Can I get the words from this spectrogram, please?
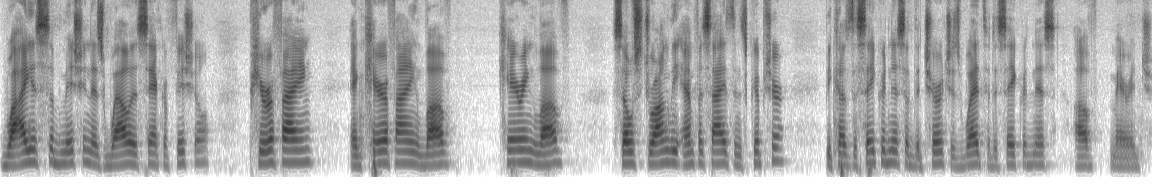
Why is submission as well as sacrificial, purifying, and clarifying love, caring love so strongly emphasized in Scripture? Because the sacredness of the church is wed to the sacredness of marriage.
